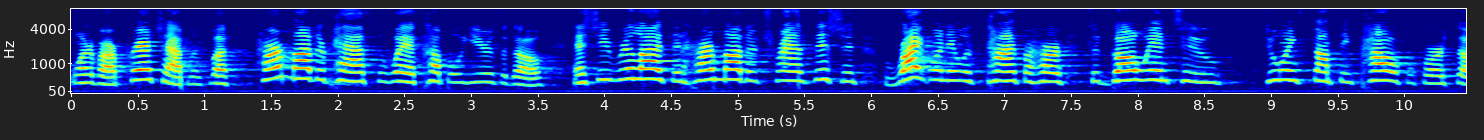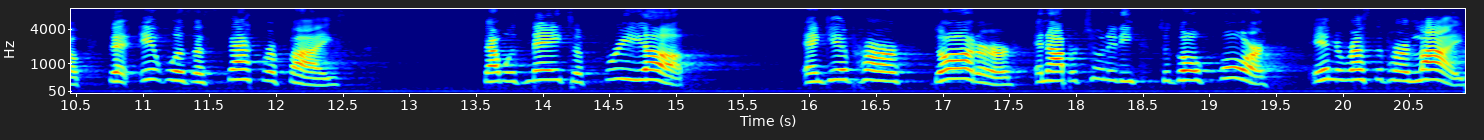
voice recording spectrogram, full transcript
one of our prayer chaplains. But her mother passed away a couple years ago, and she realized that her mother transitioned right when it was time for her to go into doing something powerful for herself. That it was a sacrifice that was made to free up and give her daughter an opportunity to go forth in the rest of her life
